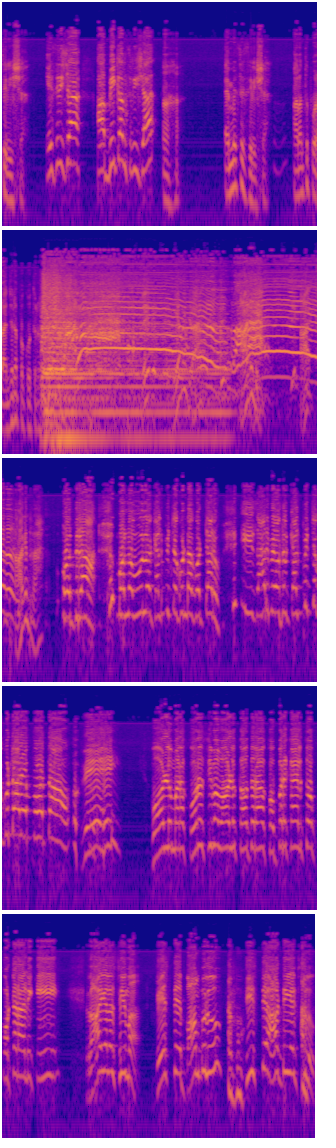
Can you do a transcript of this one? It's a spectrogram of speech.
శిరీష. ఏ శ్రీష? ఆ బీకాం శ్రీష? ఆహా. ఎంఎస్సి శిరీష. అనంతపూర్ అంజనప్ప కూతురు. ఏమైందిరా? ఆగండి. ఆ- ఆగండిరా. వద్దురా. మొన్న ఊళ్ళో కనిపించకుండా కొట్టారు. ఈసారి మేము అసలు కనిపించకుండానే పోతాం. రే వాళ్ళు మన కోనసీమ వాళ్ళు కాదురా కొబ్బరికాయలతో కొట్టడానికి రాయలసీమ వేస్తే బాంబులు తీస్తే ఆర్డీఎక్స్లు.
